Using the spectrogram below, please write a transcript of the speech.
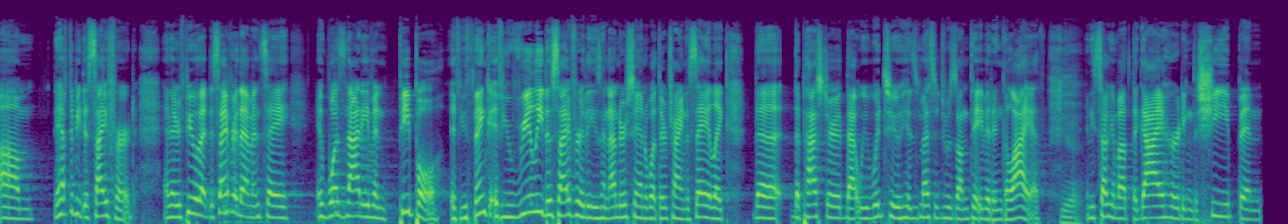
Um, they have to be deciphered. And there's people that decipher them and say it was not even people. If you think if you really decipher these and understand what they're trying to say, like the the pastor that we went to, his message was on David and Goliath. Yeah. And he's talking about the guy herding the sheep and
